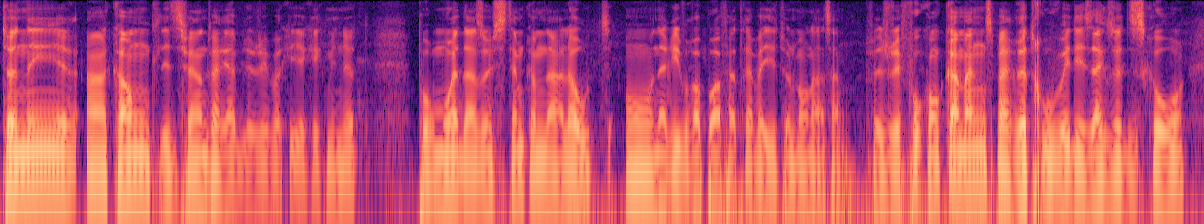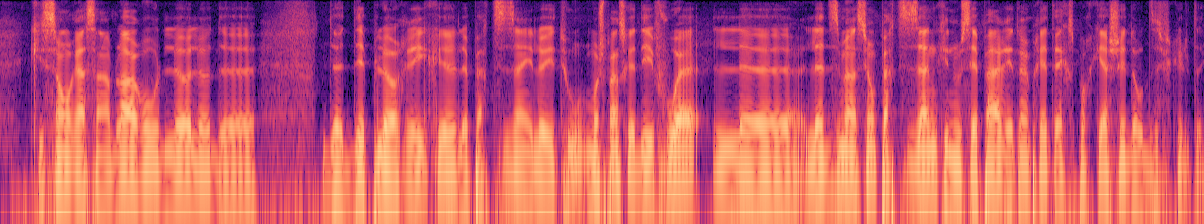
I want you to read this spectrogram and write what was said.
tenir en compte les différentes variables que j'ai évoquées il y a quelques minutes, pour moi, dans un système comme dans l'autre, on n'arrivera pas à faire travailler tout le monde ensemble. Il faut qu'on commence par retrouver des axes de discours qui sont rassembleurs au-delà là, de, de déplorer que le partisan est là et tout. Moi, je pense que des fois, la dimension partisane qui nous sépare est un prétexte pour cacher d'autres difficultés.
